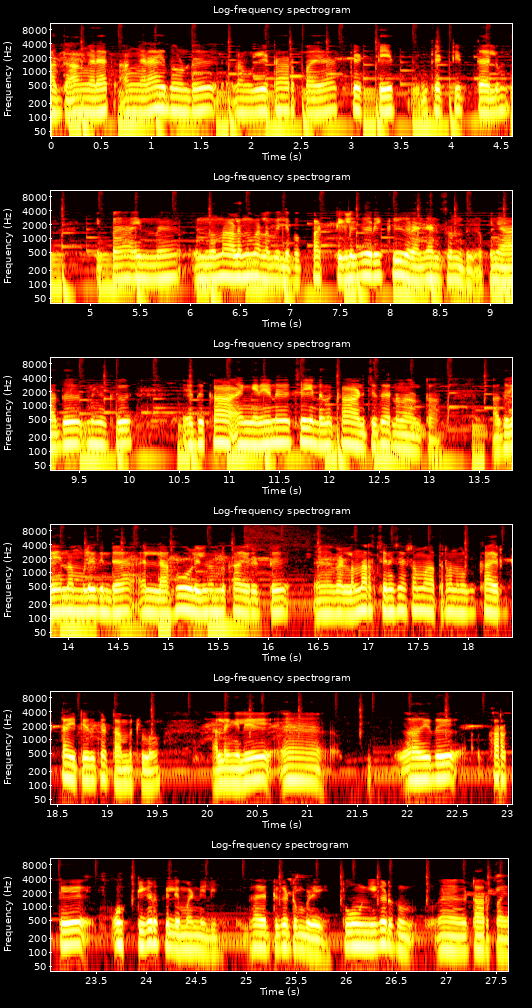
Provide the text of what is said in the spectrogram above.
അത് അങ്ങനെ അങ്ങനെ ആയതുകൊണ്ട് നമുക്ക് ഈ ടാർപ്പായ കെട്ടി കെട്ടിയിട്ടാലും ഇപ്പം ഇന്ന് ഇന്നും നാളൊന്നും വെള്ളം വരില്ല അപ്പം പട്ടികൾ കയറി കീറാൻ ചാൻസ് ഉണ്ട്. അപ്പം ഞാൻ അത് നിങ്ങൾക്ക് ഇത് കാ എങ്ങനെയാണ് ചെയ്യേണ്ടതെന്ന് കാണിച്ചു തരുന്നതാണ് കേട്ടോ അത് കഴിഞ്ഞ് നമ്മൾ ഇതിന്റെ എല്ലാ ഹോളിലും നമ്മൾ കയറിട്ട് വെള്ളം നിറച്ചതിന് ശേഷം മാത്രമേ നമുക്ക് കയറിട്ട് ടൈറ്റ് ചെയ്ത് കെട്ടാൻ പറ്റുള്ളൂ. അല്ലെങ്കിൽ അതായത് കറക്റ്റ് ഒട്ടി കിടക്കില്ലേ മണ്ണിൽ കയറിട്ട് കെട്ടുമ്പോഴേ തൂങ്ങി കിടക്കും ടാർപ്പായ.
